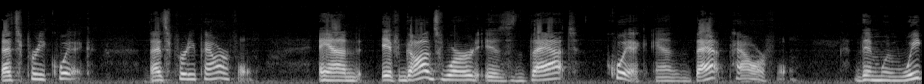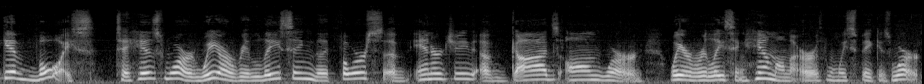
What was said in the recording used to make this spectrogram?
That's pretty quick. That's pretty powerful. And if God's word is that quick and that powerful, then when we give voice to His Word, we are releasing the force of energy of God's own Word. We are releasing Him on the earth when we speak His Word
